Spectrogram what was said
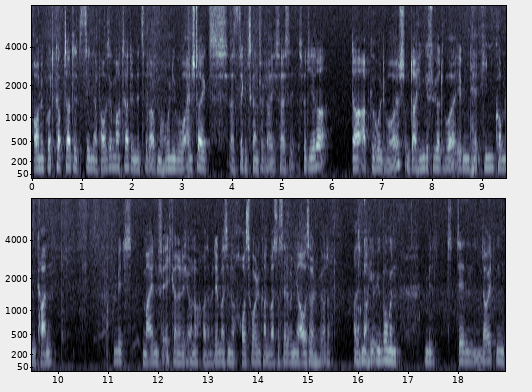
braunen Gurt gehabt hat, jetzt zehn Jahre Pause gemacht hat und jetzt wieder auf einem hohen Niveau einsteigt. Also da gibt es keinen Vergleich. Das heißt, es wird jeder da abgeholt, wo er ist und dahin geführt, wo er eben hinkommen kann. Mit meinen Fähigkeiten natürlich auch noch, also mit dem, was ich noch rausholen kann, was er selber nie rausholen würde. Also ich mache hier Übungen mit den Leuten,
